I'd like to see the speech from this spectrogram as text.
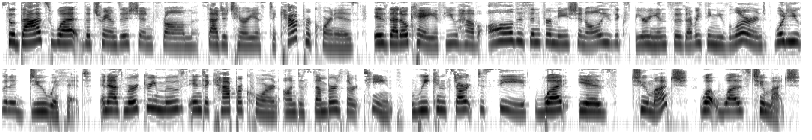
So that's what the transition from Sagittarius to Capricorn is, is that okay, if you have all this information, all these experiences, everything you've learned, what are you going to do with it? And as Mercury moves into Capricorn on December 13th, we can start to see what is too much, what was too much,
